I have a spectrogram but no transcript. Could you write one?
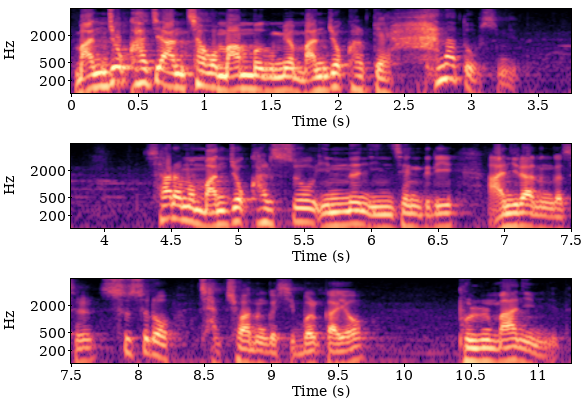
만족하지 않자고 마음먹으면 만족할 게 하나도 없습니다. 사람은 만족할 수 있는 인생들이 아니라는 것을 스스로 자초하는 것이 뭘까요? 불만입니다.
